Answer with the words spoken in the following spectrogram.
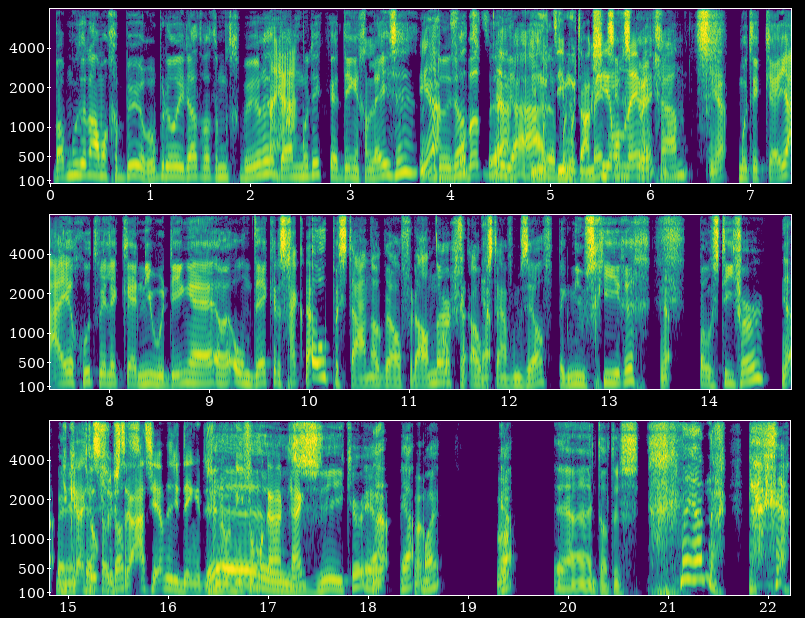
Wat moet er allemaal gebeuren? Hoe bedoel je dat? Wat er moet gebeuren? Nou ja. Dan moet ik eh, dingen gaan lezen? Ja, bedoel je dat? Eh, ja. Je moet- dan je moet met actie mensen in gesprek gaan. Moet ik, eh, ja, heel goed. Wil ik eh, nieuwe dingen eh, ontdekken? Dus ga ik openstaan ook wel voor de ander. Ga ik Openstaan, voor mezelf? Ben ik nieuwsgierig? Positiever? Ja, Ben je krijgt eh, ook dat? frustratie hè, met die dingen die je nog niet voor elkaar Eh, krijgt. Zeker, ja. Ja, Ja. Ja. mooi. Ja. Ja. Dat dus. Nou ja, nou, ja,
